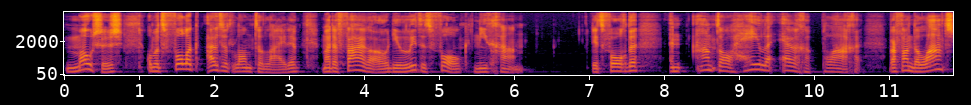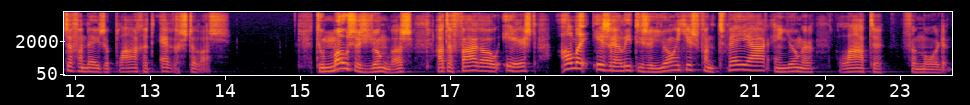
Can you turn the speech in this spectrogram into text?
Mozes om het volk uit het land te leiden, maar de farao die liet het volk niet gaan. Dit volgde een aantal hele erge plagen, waarvan de laatste van deze plagen het ergste was. Toen Mozes jong was, had de farao eerst alle Israëlitische jongetjes van twee jaar en jonger laten vermoorden.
